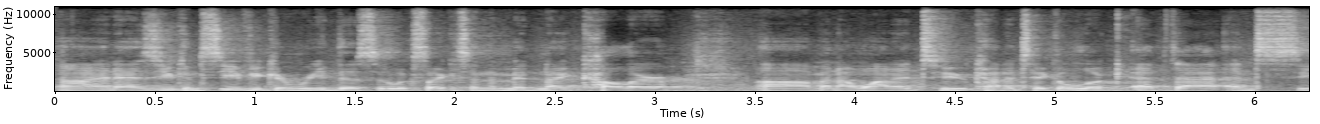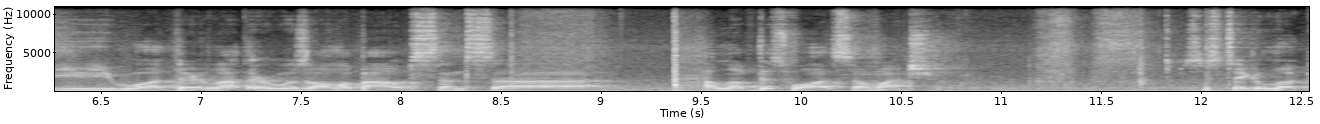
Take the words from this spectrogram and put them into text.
Uh, and as you can see, if you can read this, it looks like it's in the midnight color. Um, and I wanted to kind of take a look at that and see what their leather was all about since uh, I love this wallet so much. So let's take a look.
